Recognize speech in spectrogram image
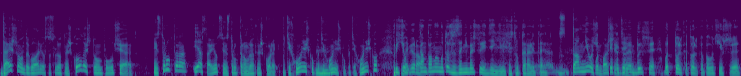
Дальше он договорился с летной школой, что он получает инструктора и остается инструктором в летной школе. И потихонечку, потихонечку, потихонечку Причем набирал. там, по-моему, тоже за небольшие деньги ведь инструктора летают. Там не очень Вот большие те, которые деньги. бывшие, вот только-только получившие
